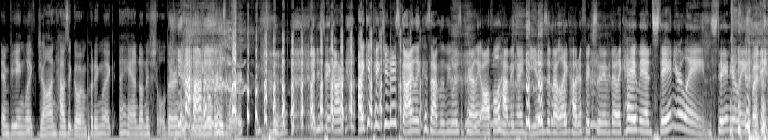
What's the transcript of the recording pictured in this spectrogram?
and being like, "John, how's it going?" Putting like a hand on his shoulder and like leaning over his work. I just think I can picture this guy like because that movie was apparently awful, having ideas about like how to fix the movie. They're like, "Hey man, stay in your lane, stay in your lane, buddy."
